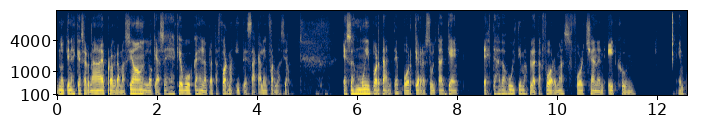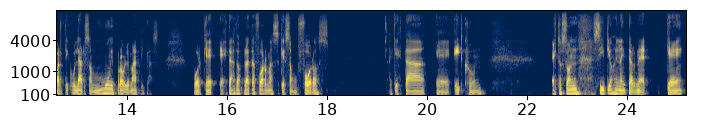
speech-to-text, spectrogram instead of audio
no tienes que hacer nada de programación, lo que haces es que buscas en la plataforma y te saca la información. Eso es muy importante porque resulta que estas dos últimas plataformas, 4chan y 8kun, en particular, son muy problemáticas porque estas dos plataformas que son foros, aquí está eh, 8kun, estos son sitios en la internet que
